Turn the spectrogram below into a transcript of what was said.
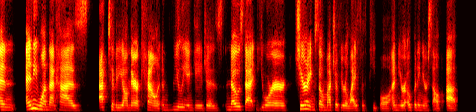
And anyone that has activity on their account and really engages knows that you're sharing so much of your life with people and you're opening yourself up.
